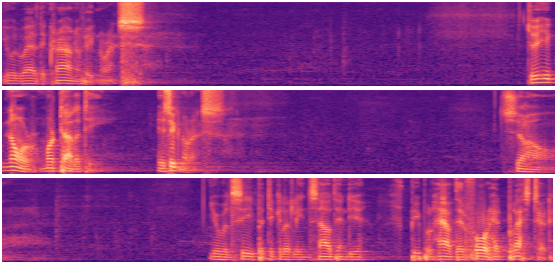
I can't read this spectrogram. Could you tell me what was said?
you will wear the crown of ignorance. To ignore mortality is ignorance. So, you will see particularly in South India, people have their forehead plastered,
